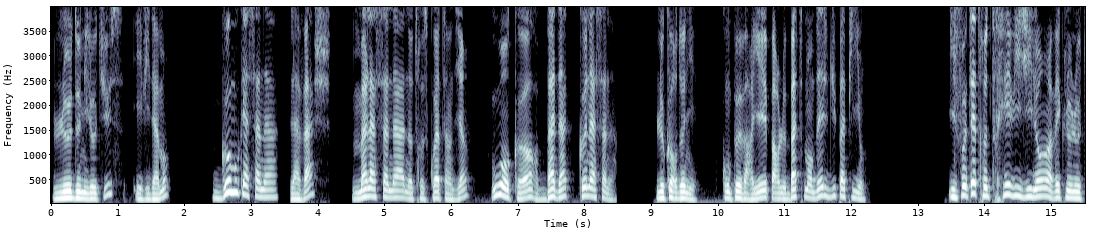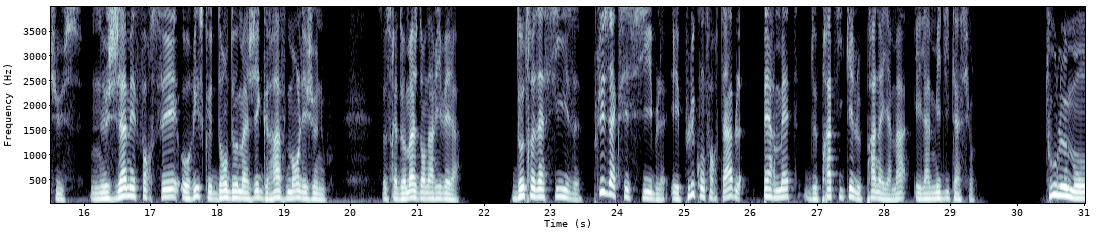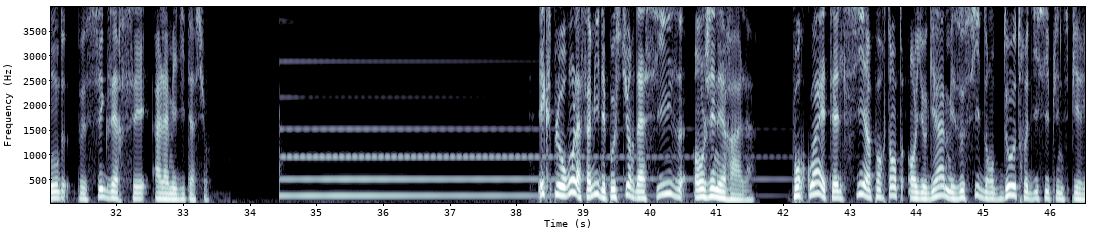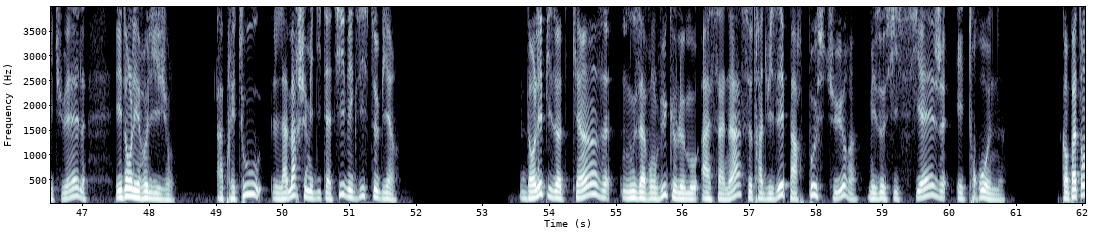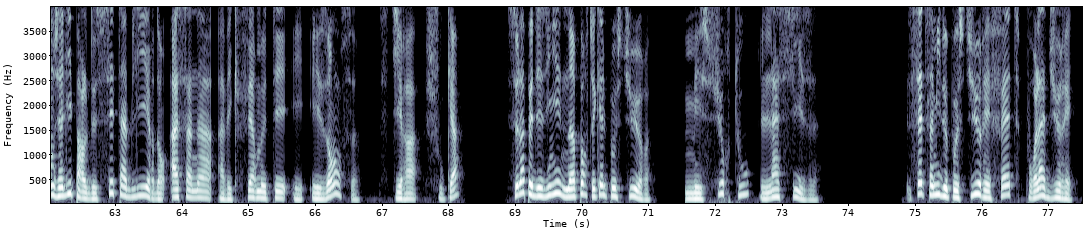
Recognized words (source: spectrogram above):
le demi-lotus, évidemment, Gomukasana, la vache, Malasana, notre squat indien, ou encore Bada Konasana, le cordonnier, qu'on peut varier par le battement d'aile du papillon. Il faut être très vigilant avec le lotus, ne jamais forcer au risque d'endommager gravement les genoux. Ce serait dommage d'en arriver là. D'autres assises plus accessibles et plus confortables permettent de pratiquer le pranayama et la méditation. Tout le monde peut s'exercer à la méditation. Explorons la famille des postures d'assises en général. Pourquoi est-elle si importante en yoga mais aussi dans d'autres disciplines spirituelles et dans les religions? Après tout, la marche méditative existe bien. Dans l'épisode 15, nous avons vu que le mot asana se traduisait par posture, mais aussi siège et trône. Quand Patanjali parle de s'établir dans asana avec fermeté et aisance, stira shuka, cela peut désigner n'importe quelle posture, mais surtout l'assise. Cette famille de postures est faite pour la durée.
